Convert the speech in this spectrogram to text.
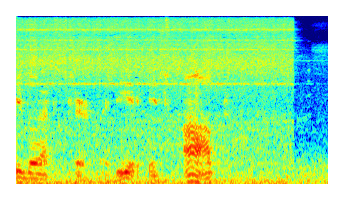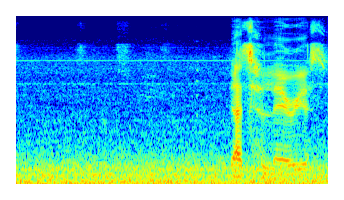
Even though that's a terrible idea. It's up. That's hilarious.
